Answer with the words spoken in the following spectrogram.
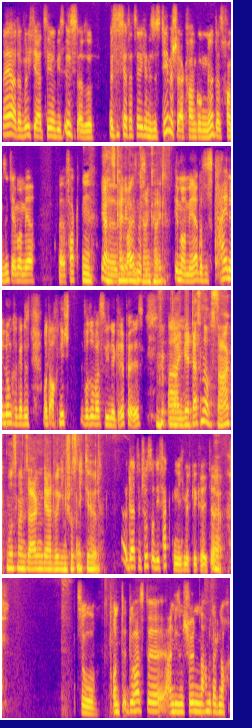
Naja, dann würde ich dir erzählen, wie es ist. Also es ist ja tatsächlich eine systemische Erkrankung. Ne? Davon sind ja immer mehr äh, Fakten. Ja, es ist äh, keine beweisen, Lungenkrankheit. Immer mehr, dass es keine Lungenkrankheit ist und auch nicht wo sowas wie eine Grippe ist. Nein, Ähm, wer das noch sagt, muss man sagen, der hat wirklich einen Schuss nicht gehört. Der hat den Schuss und die Fakten nicht mitgekriegt. Ja. Ja. So. Und du hast äh, an diesem schönen Nachmittag noch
